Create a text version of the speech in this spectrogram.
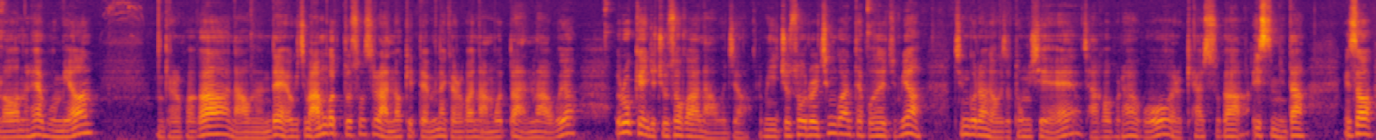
런을 해보면 음, 결과가 나오는데 여기 지금 아무것도 소스를 안 넣었기 때문에 결과는 아무것도 안 나오고요. 이렇게 이제 주소가 나오죠. 그럼 이 주소를 친구한테 보내주면 친구랑 여기서 동시에 작업을 하고 이렇게 할 수가 있습니다. 그래서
